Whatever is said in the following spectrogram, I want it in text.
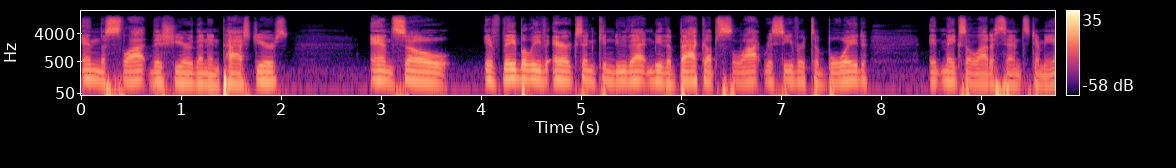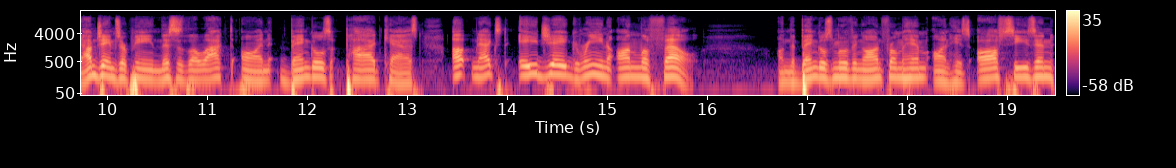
in the slot this year than in past years. And so if they believe Erickson can do that and be the backup slot receiver to Boyd, it makes a lot of sense to me. I'm James Rapien. This is the Locked On Bengals podcast. Up next, AJ Green on LaFell. On the Bengals moving on from him on his off season.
